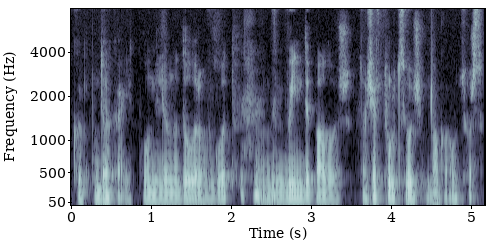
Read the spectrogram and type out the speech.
как мудака. И полмиллиона долларов в год вынь да положь. Вообще в Турции очень много аутсорсов.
